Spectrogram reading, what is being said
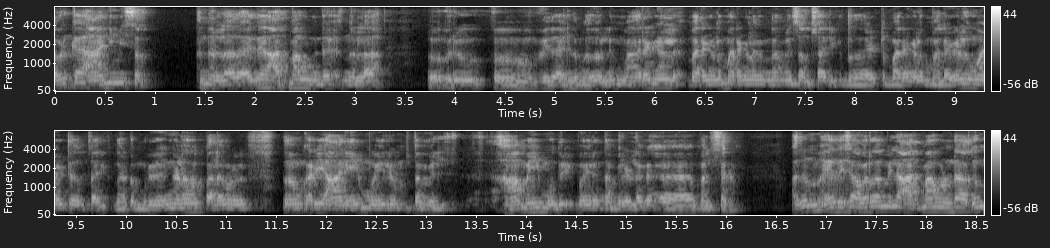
അവർക്ക് ആനിമിസം എന്നുള്ള അതായത് ആത്മാവുണ്ട് എന്നുള്ള ഒരു ഇതായിരുന്നു. അതുപോലെ മരങ്ങൾ മരങ്ങളും മരങ്ങളും തമ്മിൽ സംസാരിക്കുന്നതായിട്ട് മരങ്ങളും മലകളുമായിട്ട് സംസാരിക്കുന്നതായിട്ട് മൃഗങ്ങൾ പല നമുക്കറിയാം ആനയും മുയലും തമ്മിൽ ആമയും മുയലും തമ്മിലുള്ള മത്സരം. അതും ഏകദേശം അവർ തമ്മിൽ ആത്മാവുണ്ട്. അതും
